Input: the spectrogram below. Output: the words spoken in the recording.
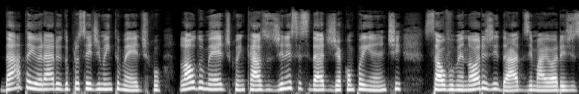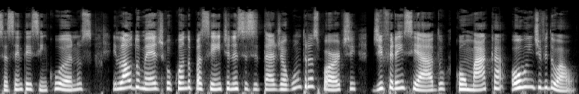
data e horário do procedimento médico, laudo médico em caso de necessidade de acompanhante, salvo menores de idades e maiores de 65 anos, e laudo médico quando o paciente necessitar de algum transporte diferenciado com maca ou individual.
